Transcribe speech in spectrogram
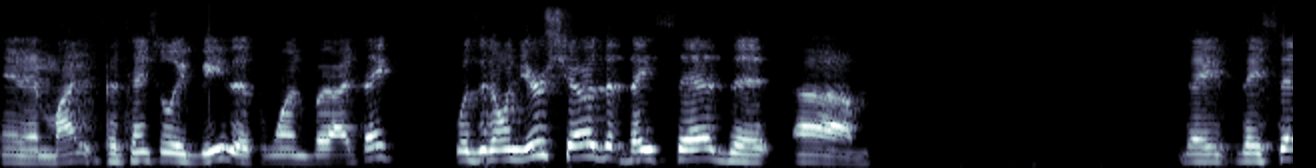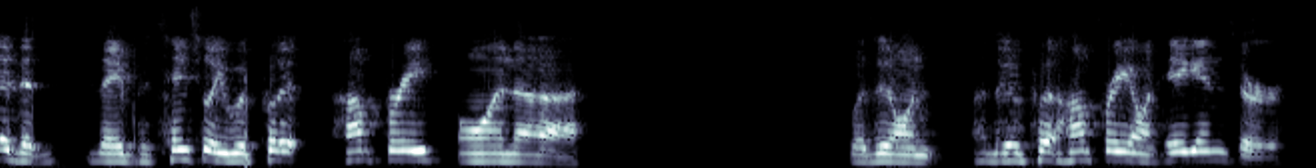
and it might potentially be this one. But I think was it on your show that they said that um, they they said that they potentially would put Humphrey on. Uh, was it on? They would put Humphrey on Higgins or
